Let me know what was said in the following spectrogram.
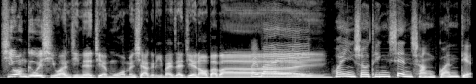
希望各位喜欢今天的节目，我们下个礼拜再见哦，拜拜，拜拜，欢迎收听现场观点。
